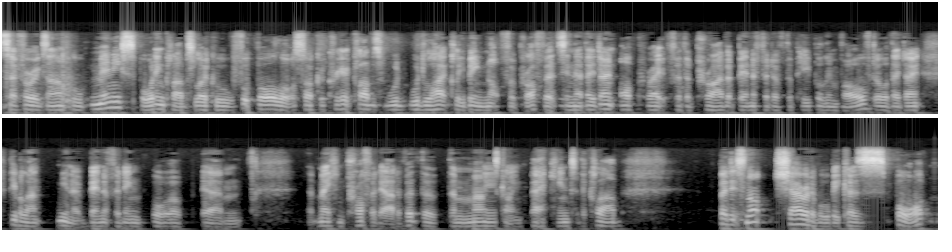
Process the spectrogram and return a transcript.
so for example, many sporting clubs, local football or soccer cricket clubs, would, would likely be not-for-profits in that they don't operate for the private benefit of the people involved, or they don't, people aren't, you know, benefiting or um, making profit out of it. The, the money is going back into the club. But it's not charitable because sport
